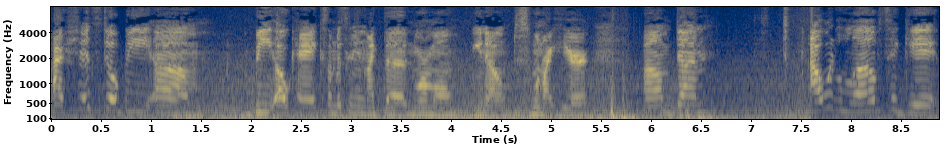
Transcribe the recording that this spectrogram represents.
i should still be um be okay because i'm just getting like the normal you know just one right here um done i would love to get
